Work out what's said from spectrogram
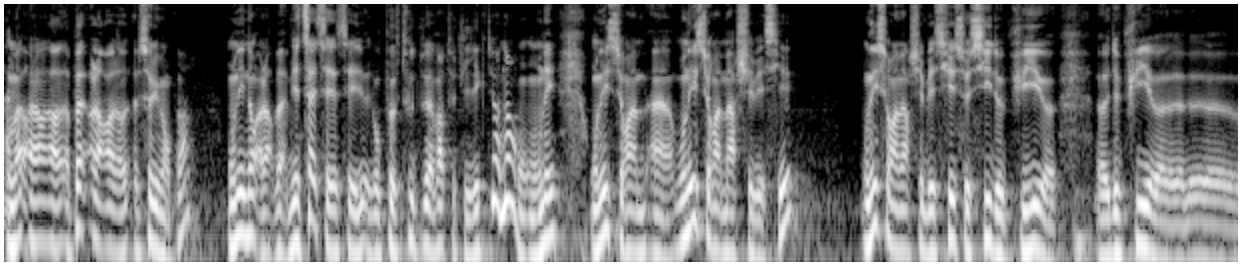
alors, absolument pas. On est non. Alors, bah, ça, on peut tout, avoir toutes les lectures. Non, on est, on est sur un, on est sur un marché baissier. On est sur un marché baissier, ceci depuis, euh, euh, depuis euh,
